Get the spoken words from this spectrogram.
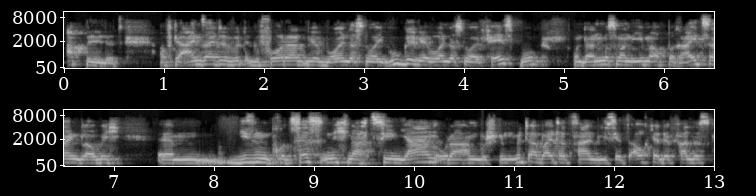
abbildet. Auf der einen Seite wird gefordert, wir wollen das neue Google, wir wollen das neue Facebook und dann muss man eben auch bereit sein, glaube ich, ähm, diesen Prozess nicht nach zehn Jahren oder an bestimmten Mitarbeiterzahlen, wie es jetzt auch ja der Fall ist,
